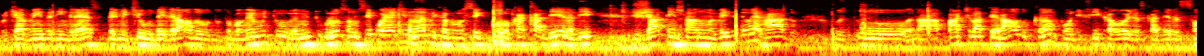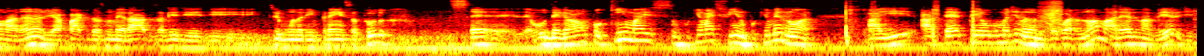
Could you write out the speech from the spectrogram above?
Porque a venda de ingressos permitiu o degrau do, do tobogã é muito, é muito grosso. Eu não sei qual é a dinâmica para você colocar cadeira ali. Já tentaram uma vez e deu errado o, a parte lateral do campo, onde fica hoje as cadeiras são laranja e a parte das numeradas ali de, de tribuna de imprensa, tudo, é, o degrau é um pouquinho mais um pouquinho mais fino, um pouquinho menor. Aí até tem alguma dinâmica. Agora, no amarelo e na verde,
